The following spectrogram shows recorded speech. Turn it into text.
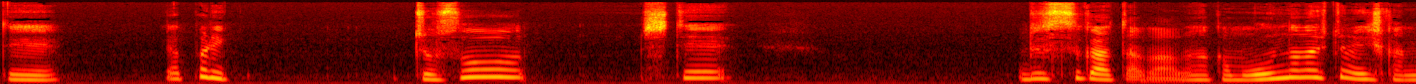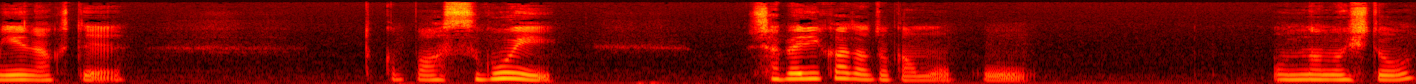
でやっぱり女装してる姿がなんかもう女の人にしか見えなくてとかやっぱすごい喋り方とかもこう女の人っ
